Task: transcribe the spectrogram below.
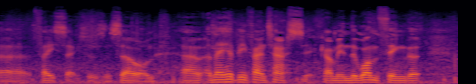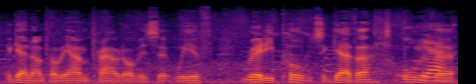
uh, face sectors and so on. Uh, and they have been fantastic. I mean, the one thing that, again, I probably am proud of is that we have really pulled together all Yeah. of the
